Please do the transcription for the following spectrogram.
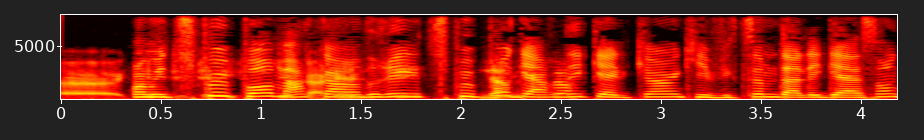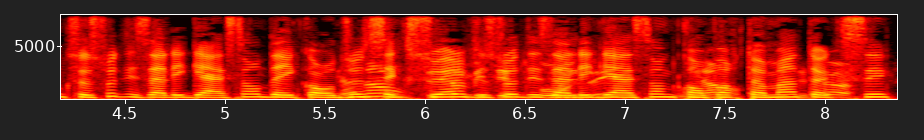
Euh, mais tu peux pas, Marc-André, tu peux pas garder quelqu'un qui est victime d'allégations, que ce soit des allégations d'inconduite sexuelle, que ce soit des allégations de comportement toxique.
